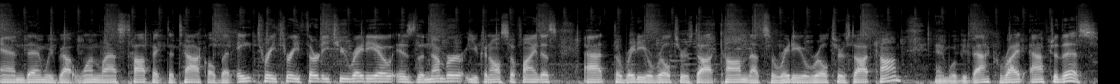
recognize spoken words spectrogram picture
And then we've got one last topic to tackle. But 833 32 Radio is the number. You can also find us at theradiorealtors.com. That's theradiorealtors.com. And we'll be back right after this.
